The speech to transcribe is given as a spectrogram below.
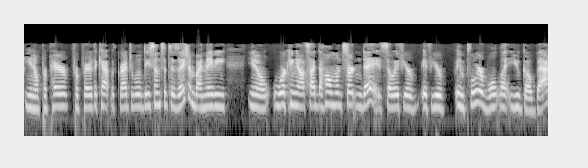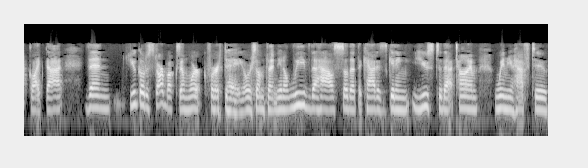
you know, prepare prepare the cat with gradual desensitization by maybe, you know, working outside the home on certain days. So if your if your employer won't let you go back like that, then you go to Starbucks and work for a day or something, you know, leave the house so that the cat is getting used to that time when you have to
